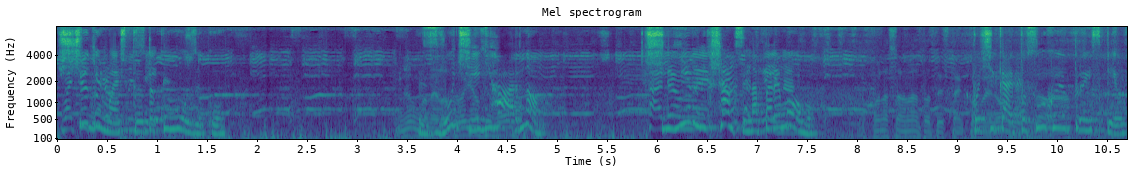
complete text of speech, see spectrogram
Що думаєш про таку музику? Звучить гарно. Чи є в них шанси на перемогу? Почекай, послухаю приспів.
